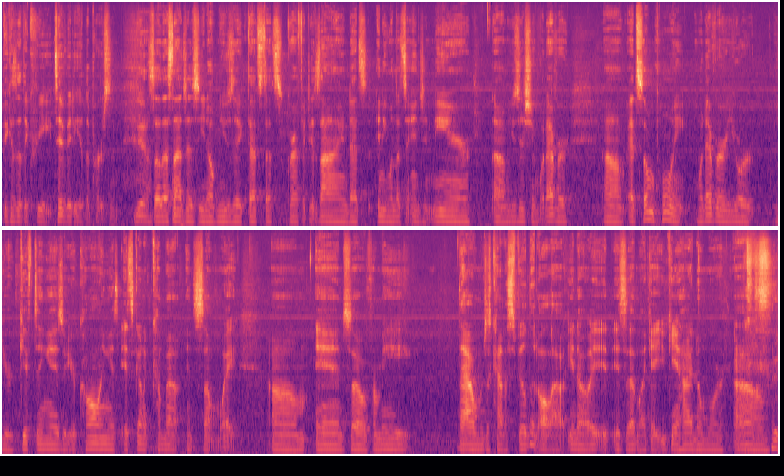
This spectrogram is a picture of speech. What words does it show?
because of the creativity of the person. Yeah. So that's not just you know music. That's that's graphic design. That's anyone that's an engineer, um, musician, whatever. Um, at some point, whatever your your gifting is or your calling is, it's going to come out in some way. Um, and so for me, the album just kind of spilled it all out. You know, it, it said like, "Hey, you can't hide no more. Um,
